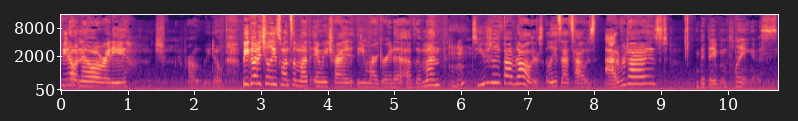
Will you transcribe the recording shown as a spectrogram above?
if you don't know already, probably don't, we go to Chili's once a month and we try the margarita of the month. Mhm. It's usually five dollars. At least that's how it's advertised. But they've been playing us.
